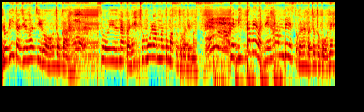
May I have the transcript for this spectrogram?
ロリータ18号とかそういうなんかねチョモランマトマトとか出ます。で3日目はネハンベースとかなんかちょっとこうね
